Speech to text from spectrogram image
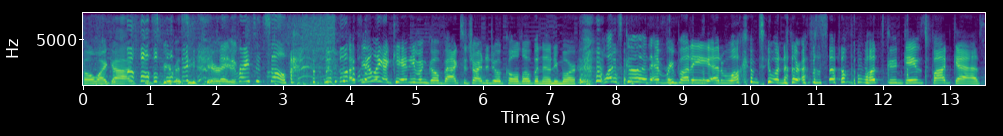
Oh my god, oh conspiracy theory. It writes itself. I feel like I can't even go back to trying to do a cold open anymore. What's good, everybody, and welcome to another episode of the What's Good Games podcast,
